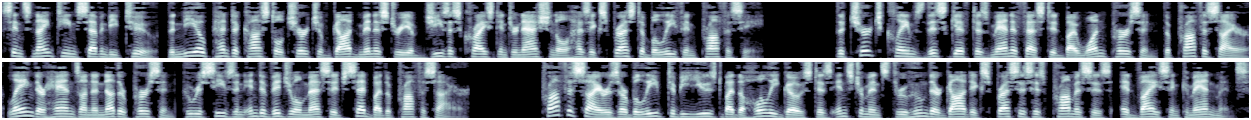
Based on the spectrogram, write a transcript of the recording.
Since 1972, the Neo-Pentecostal Church of God Ministry of Jesus Christ International has expressed a belief in prophecy. The Church claims this gift is manifested by one person the prophesier laying their hands on another person, who receives an individual message said by the prophesier. Prophesiers are believed to be used by the Holy Ghost as instruments through whom their God expresses his promises, advice and commandments.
